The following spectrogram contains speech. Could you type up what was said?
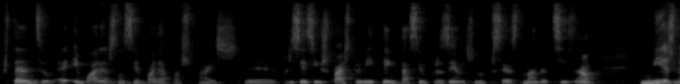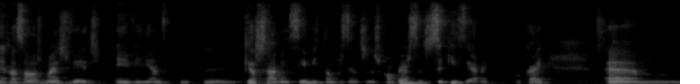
Portanto, eh, embora eles estão sempre a olhar para os pais, eh, por isso é assim, os pais para mim têm que estar sempre presentes no processo de tomada de decisão, mesmo em relação aos mais velhos, é evidente que, que, que eles sabem sempre e estão presentes nas conversas, uhum. se quiserem, ok? Um,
